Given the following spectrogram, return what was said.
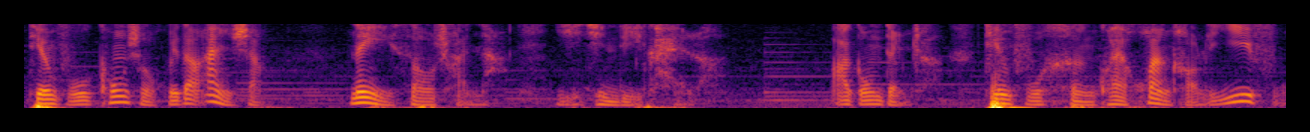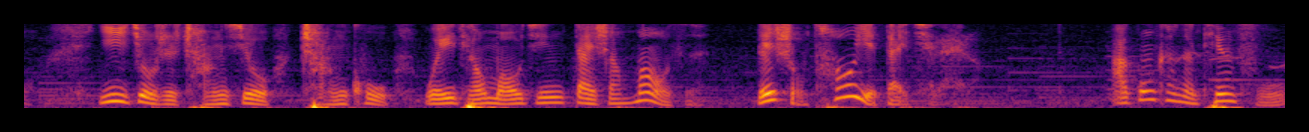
天福空手回到岸上，那艘船呐已经离开了。阿公等着。天福很快换好了衣服，依旧是长袖长裤，围条毛巾，戴上帽子，连手套也戴起来了。阿公看看天福，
